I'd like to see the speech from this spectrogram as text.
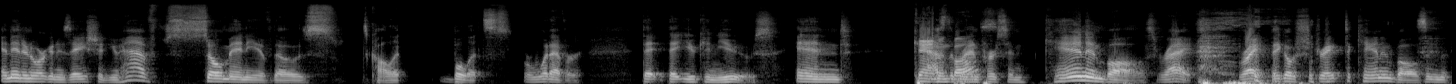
And in an organization you have so many of those let's call it bullets or whatever that that you can use. And as the brand Cannonballs? person cannonballs right right. They go straight to cannonballs and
